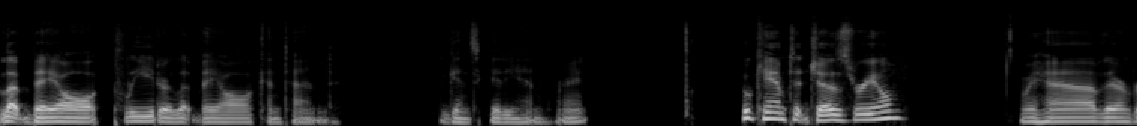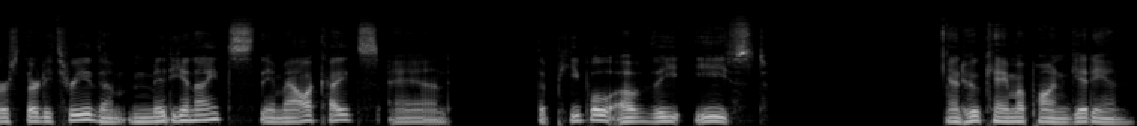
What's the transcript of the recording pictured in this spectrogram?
let Baal plead or let Baal contend against Gideon, right? Who camped at Jezreel? We have there in verse 33 the Midianites, the Amalekites, and the people of the east. And who came upon Gideon?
